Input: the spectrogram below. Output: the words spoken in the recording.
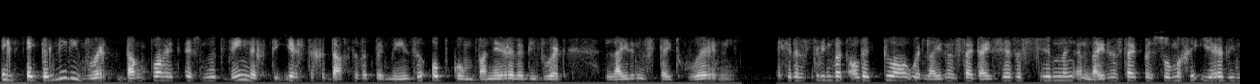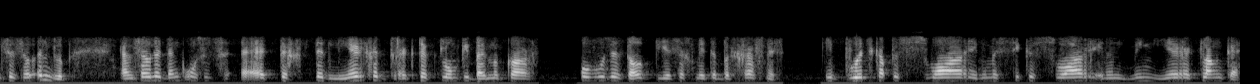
Ek ek dink nie die woord dankbaarheid is noodwendig die eerste gedagte wat by mense opkom wanneer hulle die woord lydingstyd hoor nie. Ek het 'n vriend wat altyd kla oor lydingstyd. Hy sê as 'n vreemdeling in lydingstyd by sommige eredienste sou inloop, dan sou hulle dink ons is 'n uh, te, te neergedrukte klompie bymekaar of ons is dalk besig met 'n begrafnis. Die boodskap is swaar en die musiek is swaar en in minere klanke.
